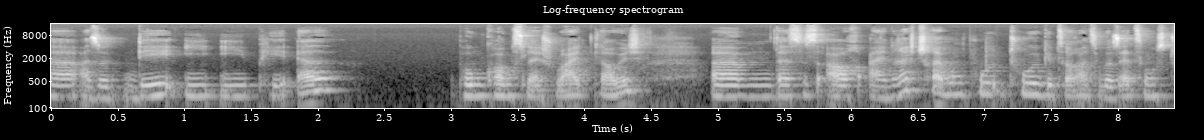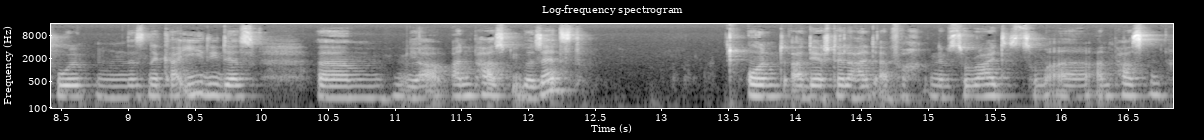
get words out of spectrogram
äh, also D-I-I-P-L.com slash write, glaube ich. Ähm, das ist auch ein Rechtschreibungstool, gibt es auch als Übersetzungstool. Hm, das ist eine KI, die das ähm, ja, anpasst, übersetzt. Und an der Stelle halt einfach nimmst du Write zum äh, Anpassen.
